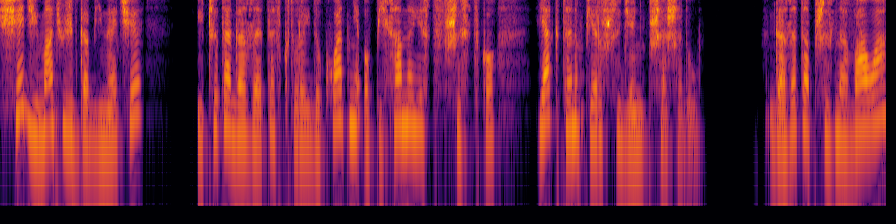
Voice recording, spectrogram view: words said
Siedzi Maciuś w gabinecie i czyta gazetę, w której dokładnie opisane jest wszystko, jak ten pierwszy dzień przeszedł. Gazeta przyznawała,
